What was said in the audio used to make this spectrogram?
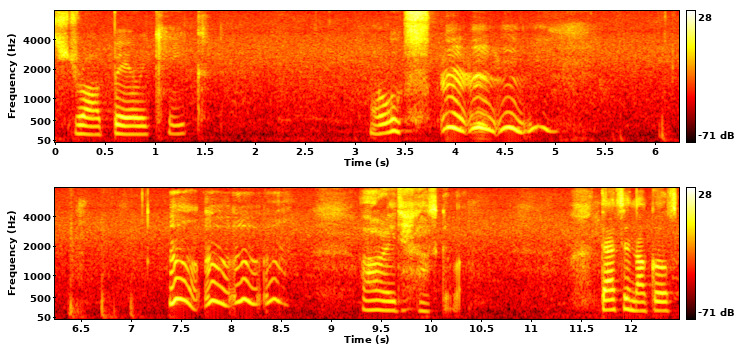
Strawberry cake. Oh. Mm, mm, mm, Alright, let's go. That's it, Knuckles.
